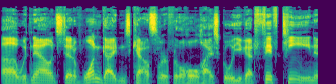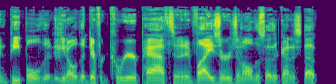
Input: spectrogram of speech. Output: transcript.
uh, with now instead of one guidance counselor for the whole high school you got 15 and people that you know the different career paths and advisors and all this other kind of stuff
